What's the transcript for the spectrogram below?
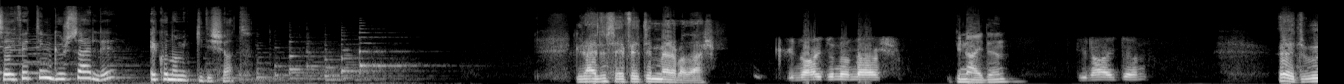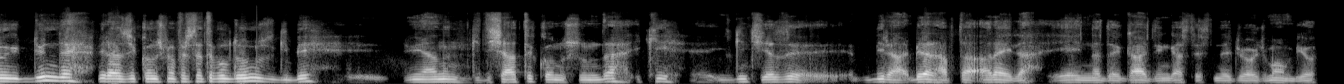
Seyfettin Gürsel'le Ekonomik Gidişat. Günaydın Seyfettin, merhabalar. Günaydın Ömer. Günaydın. Günaydın. Evet, bu dün de birazcık konuşma fırsatı bulduğumuz gibi e, dünyanın gidişatı konusunda iki e, ilginç yazı e, birer, birer hafta arayla yayınladı Guardian gazetesinde George Monbiot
